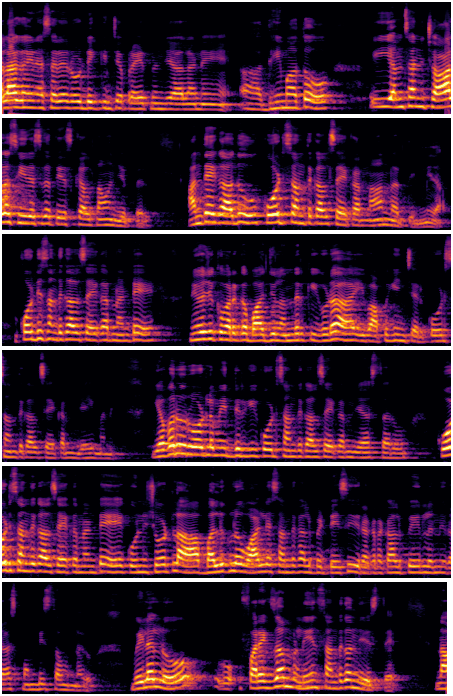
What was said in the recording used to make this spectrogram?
ఎలాగైనా సరే రోడ్డు ఎక్కించే ప్రయత్నం చేయాలనే ధీమాతో ఈ అంశాన్ని చాలా సీరియస్గా తీసుకెళ్తామని చెప్పారు. అంతేకాదు కోటి సంతకాల సేకరణ అన్నారు దీని మీద. కోటి సంతకాల సేకరణ అంటే నియోజకవర్గ బాధ్యులందరికీ కూడా ఇవి అప్పగించారు కోటి సంతకాల సేకరణ చేయమని. ఎవరు రోడ్ల మీద తిరిగి కోటి సంతకాల సేకరణ చేస్తారు? కోటి సంతకాల సేకరణ అంటే కొన్ని చోట్ల బల్క్లో వాళ్ళే సంతకాలు పెట్టేసి రకరకాల పేర్లన్నీ రాసి పంపిస్తూ ఉన్నారు. వీళ్ళల్లో ఫర్ ఎగ్జాంపుల్ నేను సంతకం చేస్తే నా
